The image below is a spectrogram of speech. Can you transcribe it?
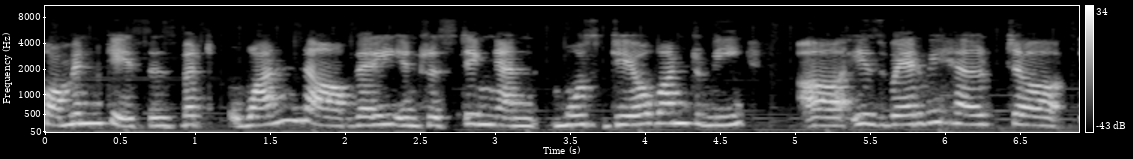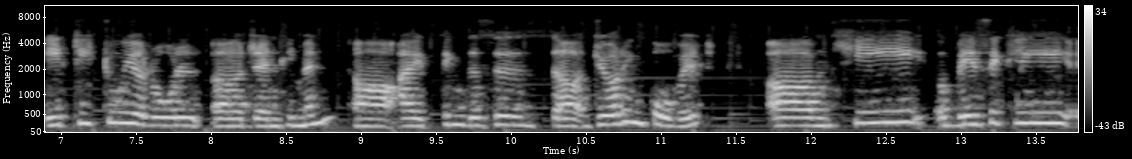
common cases but one uh, very interesting and most dear one to me uh, is where we helped 82 year old uh, gentleman. Uh, I think this is uh, during COVID. Um, he basically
